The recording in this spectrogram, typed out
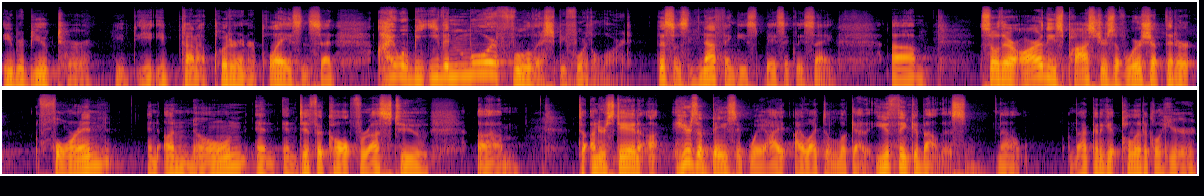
He rebuked her. He, he, he kind of put her in her place and said, I will be even more foolish before the Lord. This is nothing, he's basically saying. Um, so there are these postures of worship that are foreign and unknown and, and difficult for us to um, to understand, uh, here's a basic way I, I like to look at it. You think about this. Now, I'm not going to get political here,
